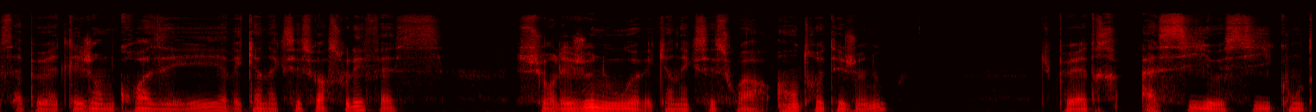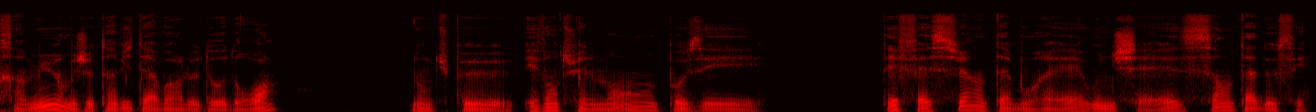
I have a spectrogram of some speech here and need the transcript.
Ça peut être les jambes croisées avec un accessoire sous les fesses, sur les genoux avec un accessoire entre tes genoux. Tu peux être assis aussi contre un mur, mais je t'invite à avoir le dos droit. Donc tu peux éventuellement poser tes fesses sur un tabouret ou une chaise sans t'adosser.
